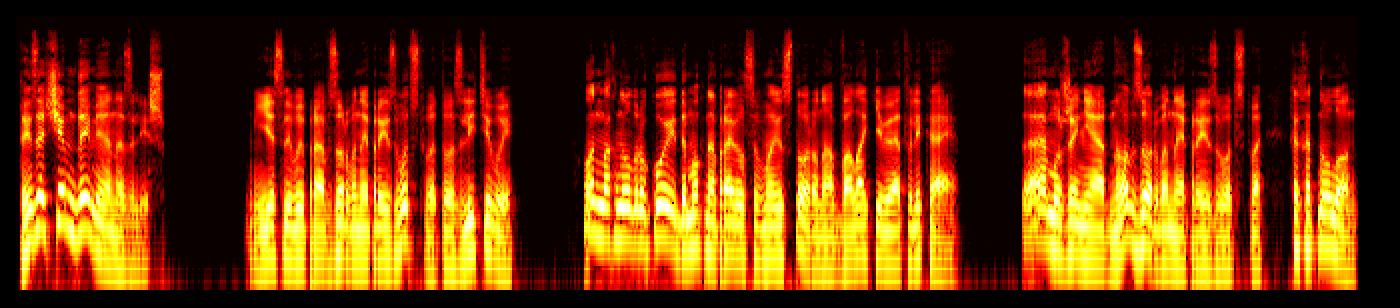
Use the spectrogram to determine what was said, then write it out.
Ты зачем Демиана злишь? Если вы про взорванное производство, то злите вы. Он махнул рукой, и дымок направился в мою сторону, обволакивая, отвлекая. «Там уже не одно взорванное производство», — хохотнул он.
